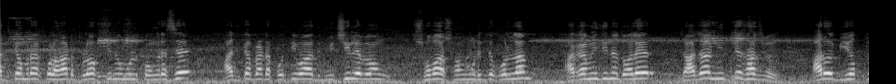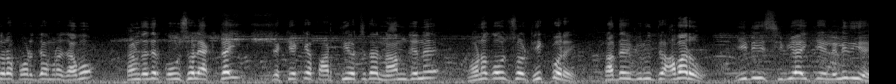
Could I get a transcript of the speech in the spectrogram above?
আজকে আমরা কোলাহাট ব্লক তৃণমূল কংগ্রেসে আজকে আমরা একটা প্রতিবাদ মিছিল এবং সভা সংগঠিত করলাম। আগামী দিনে দলের যা যা নির্দেশ আসবে, আরও বৃহত্তর পর্যায়ে আমরা যাব। কারণ তাদের কৌশল একটাই যে কে কে প্রার্থী হচ্ছে তার নাম জেনে গণকৌশল ঠিক করে তাদের বিরুদ্ধে আবারও ইডি সিবিআইকে লেলি দিয়ে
